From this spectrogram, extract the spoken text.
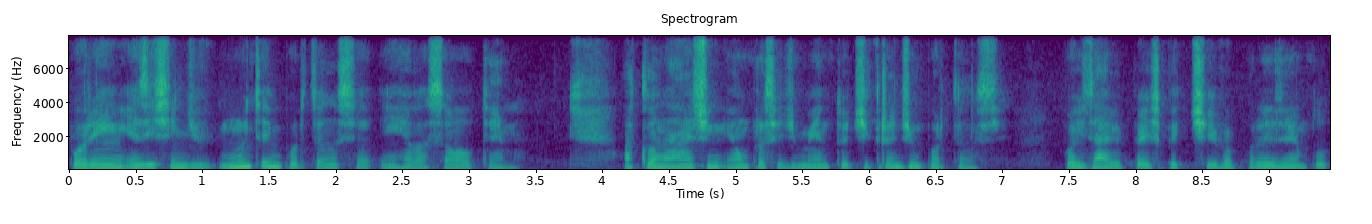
porém existem de muita importância em relação ao tema. A clonagem é um procedimento de grande importância pois abre perspectiva, por exemplo,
